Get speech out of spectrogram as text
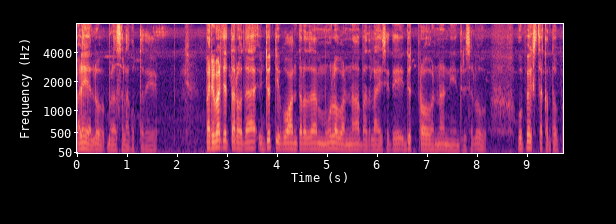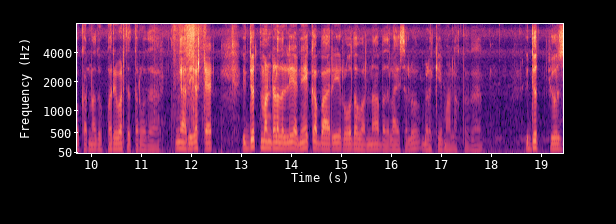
ಅಳೆಯಲು ಬಳಸಲಾಗುತ್ತದೆ. ಪರಿವರ್ತಿತ ರೋಧ ವಿದ್ಯುತ್ ವಿಭವಾಂತರದ ಮೂಲವನ್ನು ಬದಲಾಯಿಸದೆ ವಿದ್ಯುತ್ ಪ್ರವಾಹವನ್ನು ನಿಯಂತ್ರಿಸಲು ಉಪಯೋಗಿಸ್ತಕ್ಕಂಥ ಉಪಕರಣ ಅದು ಪರಿವರ್ತಿತ ರೋಧ. ವಿದ್ಯುತ್ ಮಂಡಲದಲ್ಲಿ ಅನೇಕ ಬಾರಿ ರೋಧವನ್ನು ಬದಲಾಯಿಸಲು ಬಳಕೆ ಮಾಡಲಾಗ್ತದೆ. ವಿದ್ಯುತ್ ಫ್ಯೂಸ್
